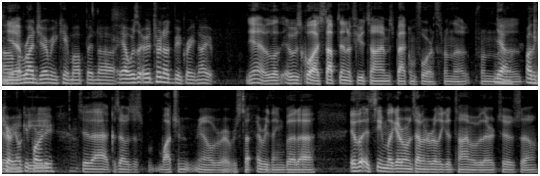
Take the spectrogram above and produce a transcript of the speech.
Um, Yep. Ron Jeremy came up, and uh, yeah, it was. It turned out to be a great night. Yeah, it, was cool. I stopped in a few times back and forth from the from Yeah. the Oh, the karaoke party. to that because I was just watching you know over every stu- everything. But uh, it it seemed like everyone's having a really good time over there too. So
